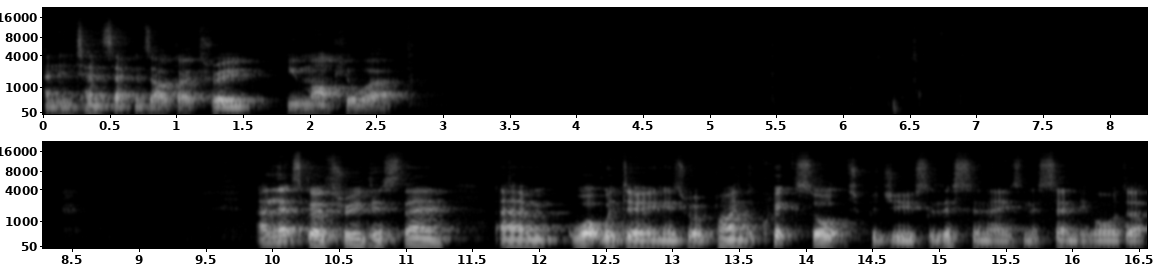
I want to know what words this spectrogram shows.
and in 10 seconds I'll go through, you mark your work. And let's go through this then. Um, what we're doing is we're applying the quick sort to produce a list of names in ascending order,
